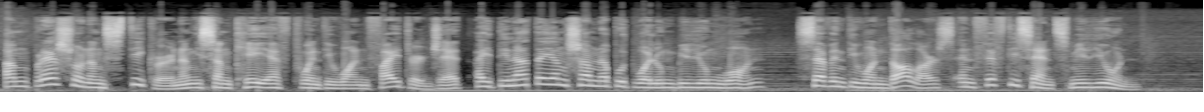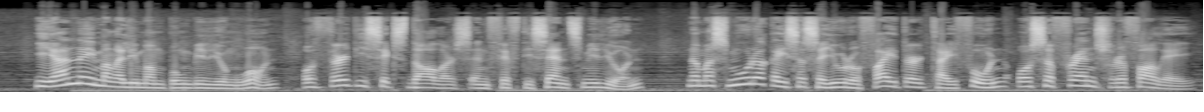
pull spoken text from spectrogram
Ang presyo ng sticker ng isang KF-21 fighter jet ay tinatayang 78 bilyong won, $71.50 milyon. Iyan ay mga 50 bilyong won, o $36.50 milyon, na mas mura kaysa sa Eurofighter Typhoon o sa French Rafale.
